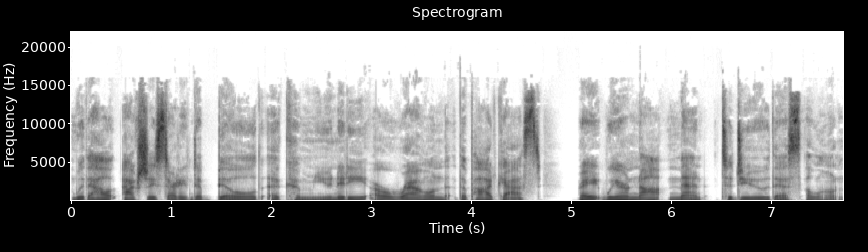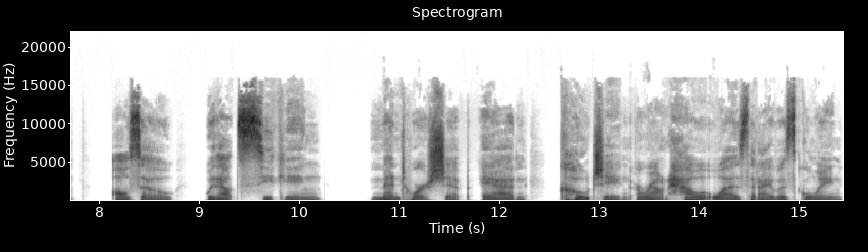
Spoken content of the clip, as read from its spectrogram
without actually starting to build a community around the podcast, right? We are not meant to do this alone. Also, without seeking mentorship and coaching around how it was that I was going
